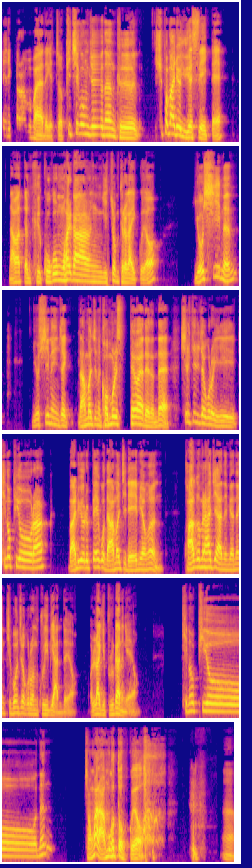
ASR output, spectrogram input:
캐릭터라고 봐야 되겠죠. 피치공주는 그 슈퍼마리오 USA 때 나왔던 그 고공활강이 좀 들어가 있고요. 요시는 요시는 이제 나머지는 건물을 세워야 되는데 실질적으로 이 키노피오랑 마리오를 빼고 나머지 4명은 과금을 하지 않으면은 기본적으로는 구입이 안 돼요. 연락이 불가능해요. 키노피오는 정말 아무것도 없고요. 어,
